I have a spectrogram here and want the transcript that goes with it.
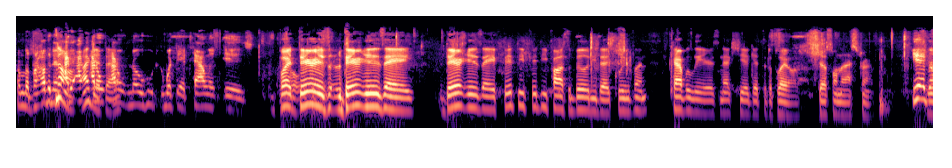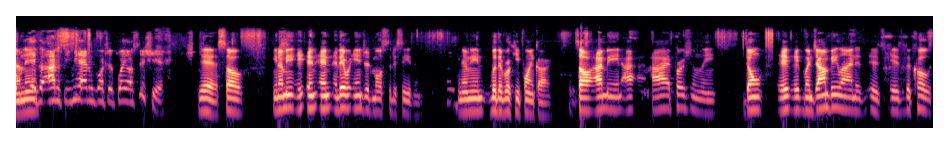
from LeBron. Other than No, I, I, I I get don't that. I don't know who what their talent is. But there is there is a there is a 50-50 possibility that Cleveland Cavaliers next year get to the playoffs just on that strength. Yeah, know what I mean? yeah, 'cause honestly, we had them going to the playoffs this year. Yeah, so you know what I mean, and, and and they were injured most of the season. You know what I mean with a rookie point guard. So I mean, I I personally don't. It, it, when John Beilein is, is is the coach,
